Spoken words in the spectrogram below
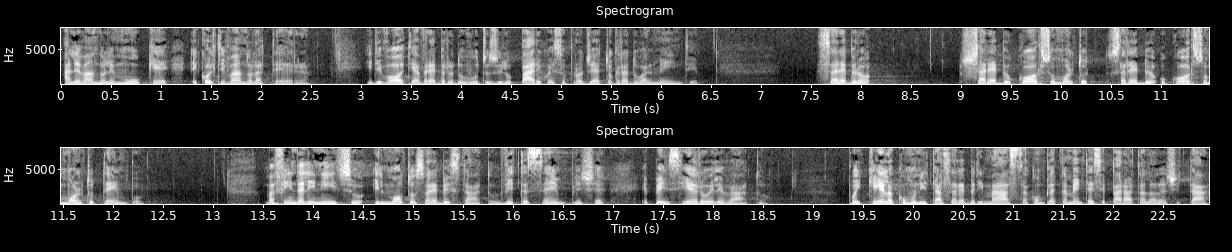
allevando le mucche e coltivando la terra. I devoti avrebbero dovuto sviluppare questo progetto gradualmente. Sarebbero, sarebbe, occorso molto, sarebbe occorso molto tempo, ma fin dall'inizio il motto sarebbe stato vita semplice e pensiero elevato. Poiché la comunità sarebbe rimasta completamente separata dalla città,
